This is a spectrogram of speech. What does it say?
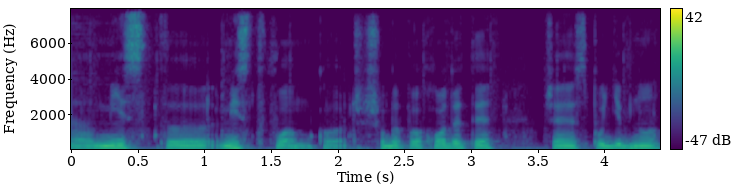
е, Міст, е, міст форм, коротше, щоб проходити через подібну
